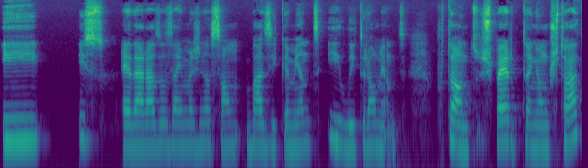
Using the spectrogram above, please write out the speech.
e isso é dar asas à imaginação, basicamente e literalmente. Portanto, espero que tenham gostado.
